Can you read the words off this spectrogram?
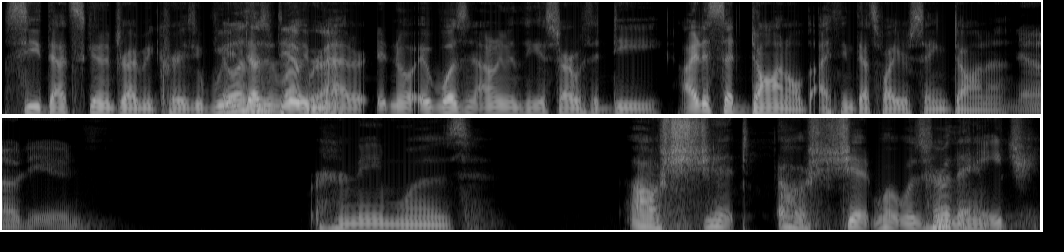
see that's gonna drive me crazy we, It it, wasn't doesn't really Deborah. matter it, no it wasn't i don't even think it started with a d i just said donald i think that's why you're saying donna No, dude. her name was oh shit oh shit what was her Her the name H?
